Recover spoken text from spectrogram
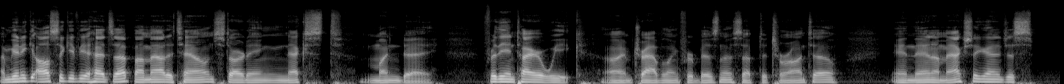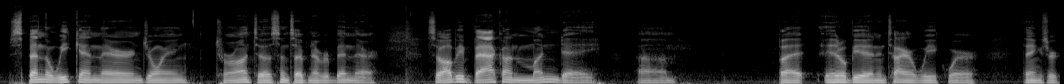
I'm going to also give you a heads up. I'm out of town starting next Monday for the entire week. I'm traveling for business up to Toronto. And then I'm actually going to just spend the weekend there enjoying Toronto since I've never been there. So I'll be back on Monday. Um, but it'll be an entire week where things are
